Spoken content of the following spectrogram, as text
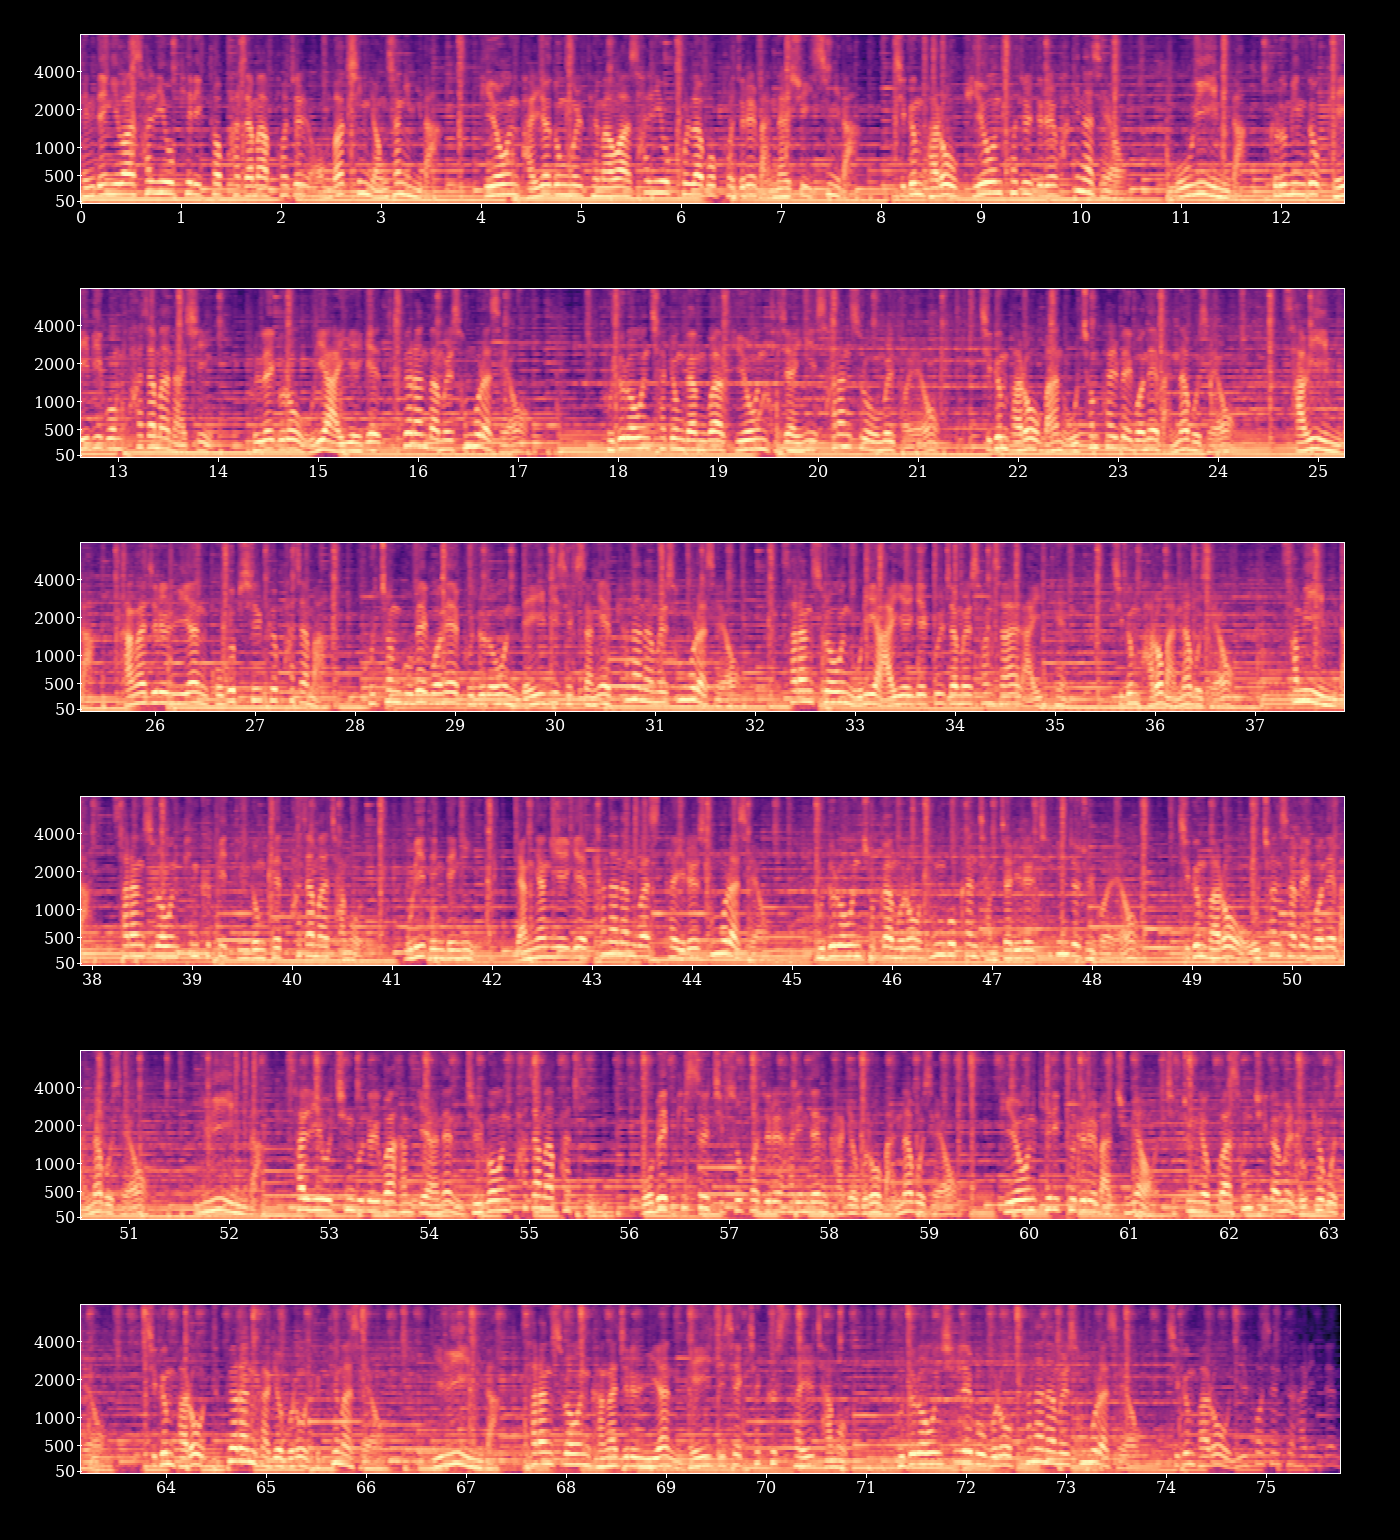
댕댕이와 살리오 캐릭터 파자마 퍼즐 언박싱 영상입니다. 귀여운 반려동물 테마와 살리오 콜라보 퍼즐을 만날 수 있습니다. 지금 바로 귀여운 퍼즐들을 확인하세요. 5위입니다. 그루밍독 베이비곰 파자마 나시 블랙으로 우리 아이에게 특별한 밤을 선물하세요. 부드러운 착용감과 귀여운 디자인이 사랑스러움을 더해요. 지금 바로 15,800원에 만나보세요. 4위입니다. 강아지를 위한 고급 실크 파자마 9,900원의 부드러운 네이비 색상의 편안함을 선물하세요. 사랑스러운 우리 아이에게 꿀잠을 선사할 아이템 지금 바로 만나보세요. 3위입니다. 사랑스러운 핑크빛 딩동캣 파자마 잠옷 우리 댕댕이 냥냥이에게 편안함과 스타일을 선물하세요. 부드러운 촉감으로 행복한 잠자리를 책임져 줄 거예요. 지금 바로 5,400원에 만나보세요. 2위입니다. 살리오 친구들과 함께하는 즐거운 파자마 파티. 500피스 직소 퍼즐을 할인된 가격으로 만나보세요. 귀여운 캐릭터들을 맞추며 집중력과 성취감을 높여보세요. 지금 바로 특별한 가격으로 득템하세요. 1위입니다. 사랑스러운 강아지를 위한 베이지색 체크 스타일 잠옷. 부드러운 실내복으로 편안함을 선물하세요. 지금 바로 1% 할인된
